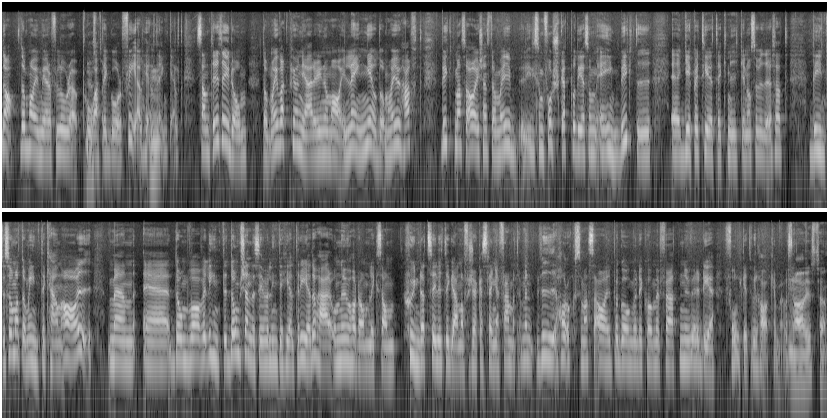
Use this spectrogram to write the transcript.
ja, de har ju mer att förlora på att det går fel helt mm. enkelt. Samtidigt är de, de har ju varit pionjärer inom AI länge och de har ju haft, byggt massa AI-tjänster. De har ju liksom forskat på det som är inbyggt i eh, GPT-tekniken och så vidare. Så att det är inte som att de inte kan AI. Men eh, de, var väl inte, de kände sig väl inte helt redo här och nu har de liksom skyndat sig lite grann och försöka slänga fram att men vi har också massa AI på gång och det kommer för att nu är det det folket vill ha. kan man väl säga. Ja, just det.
